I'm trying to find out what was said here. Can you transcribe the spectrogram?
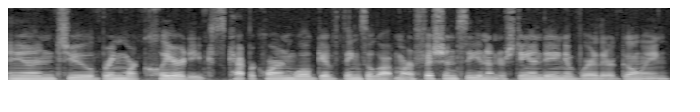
and to bring more clarity because Capricorn will give things a lot more efficiency and understanding of where they're going.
